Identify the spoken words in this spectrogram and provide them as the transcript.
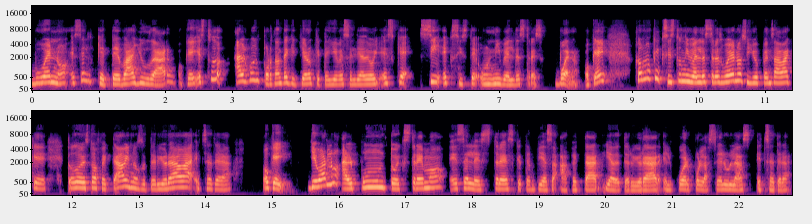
bueno, es el que te va a ayudar, ¿ok? Esto, algo importante que quiero que te lleves el día de hoy es que sí existe un nivel de estrés bueno, ¿ok? ¿Cómo que existe un nivel de estrés bueno si yo pensaba que todo esto afectaba y nos deterioraba, etcétera? Ok, Llevarlo al punto extremo es el estrés que te empieza a afectar y a deteriorar el cuerpo, las células, etcétera.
